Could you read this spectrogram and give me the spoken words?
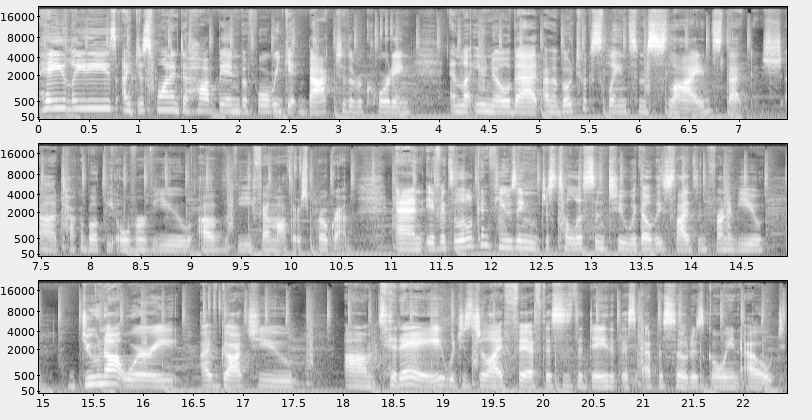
Hey, ladies, I just wanted to hop in before we get back to the recording and let you know that I'm about to explain some slides that uh, talk about the overview of the Fem Authors program. And if it's a little confusing just to listen to without these slides in front of you, do not worry. I've got you um, today, which is July 5th. This is the day that this episode is going out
